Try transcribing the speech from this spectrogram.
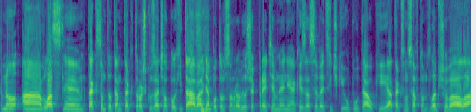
No a vlastne tak som to tam tak trošku začal pochytávať a potom som robil však pretemné nejaké zase vecičky, upútavky a tak som sa v tom zlepšoval a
